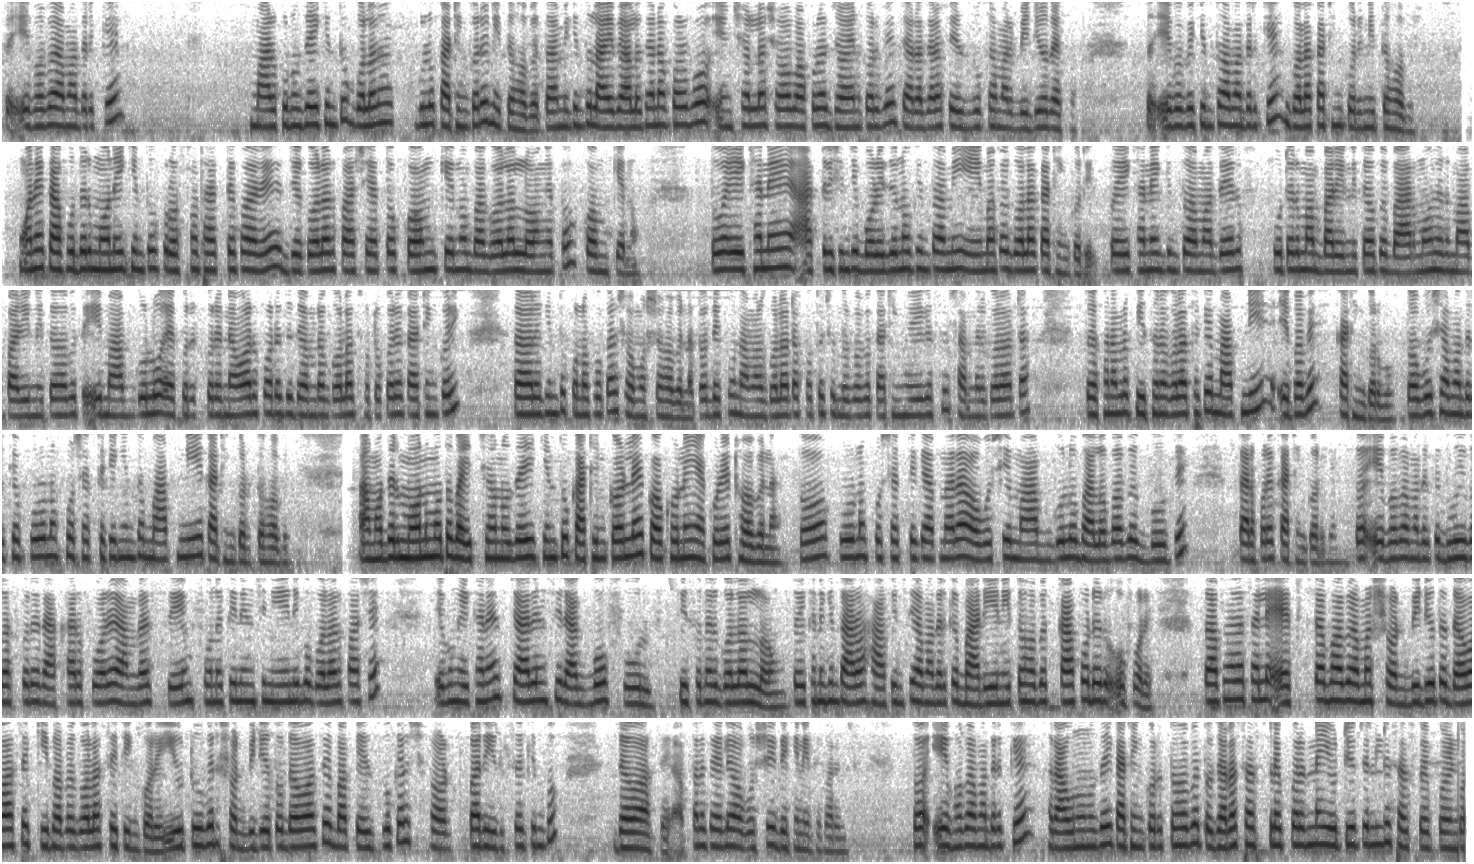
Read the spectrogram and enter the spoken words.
তো এভাবে আমাদেরকে মার্ক অনুযায়ী কিন্তু গলারগুলো কাটিং করে নিতে হবে। তো আমি কিন্তু লাইভে আলোচনা করব। ইনশাল্লাহ সব আপুরা জয়েন করবে। যারা যারা ফেসবুকে আমার ভিডিও দেখো। তো এভাবে কিন্তু আমাদেরকে গলা কাটিং করে নিতে হবে। অনেক আপুদের মনেই কিন্তু প্রশ্ন থাকতে পারে যে গলার পাশে এত কম কেন বা গলার লং এত কম কেন? তো এখানে আটত্রিশ ইঞ্চি বড়ির জন্য কিন্তু আমি এই মাপে গলা কাটিং করি। তো এখানে কিন্তু আমাদের ফুটের মাপ বাড়িয়ে নিতে হবে বা আরমহলের মাপ বাড়িয়ে নিতে হবে। তো এই মাপগুলো অ্যাকুরেট করে নেওয়ার পরে যদি আমরা গলা ছোট করে কাটিং করি, তাহলে কিন্তু কোনো প্রকার সমস্যা হবে না। তো দেখুন আমার গলাটা কত সুন্দরভাবে কাটিং হয়ে গেছে, সামনের গলাটা। তো এখন আমরা পিছনের গলা থেকে মাপ নিয়ে এভাবে কাটিং করব। তো অবশ্যই আমাদেরকে পুরোনো পোশাক থেকে কিন্তু মাপ নিয়ে কাটিং করতে হবে। আমাদের মন মতো বা ইচ্ছা অনুযায়ী কিন্তু কাটিং করলে কখনোই অ্যাকুরেট হবে না। তো পুরনো পোশাক থেকে আপনারা অবশ্যই মাপগুলো ভালোভাবে বুঝে তারপরে কাটিং করবেন। তো এভাবে আমাদেরকে দুই বাস করে রাখার পরে আমরা সেম ফোনে তিন ইঞ্চি নিয়ে নিব গলার পাশে এবং এখানে চার ইঞ্চি রাখব ফুল পিছনের গলার লং। তো এখানে কিন্তু আরও হাফ ইঞ্চি আমাদেরকে বাড়িয়ে নিতে হবে কাপড়ের উপরে। তো আপনারা চাইলে এক্সট্রাভাবে আমার শর্ট ভিডিওতে দেওয়া আছে কীভাবে গলা সেটিং করে। ইউটিউবের শর্ট ভিডিওতেও দেওয়া আছে বা ফেসবুকের শর্ট বা রিলসে কিন্তু দেওয়া আছে। আপনারা চাইলে অবশ্যই দেখে নিতে পারেন। তো এভাবে আমাদেরকে রাউন্ড অনুযায়ী কাটিং করতে হবে। তো যারা সাবস্ক্রাইব করেন না ইউটিউব চ্যানেলটি সাবস্ক্রাইব করেন।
